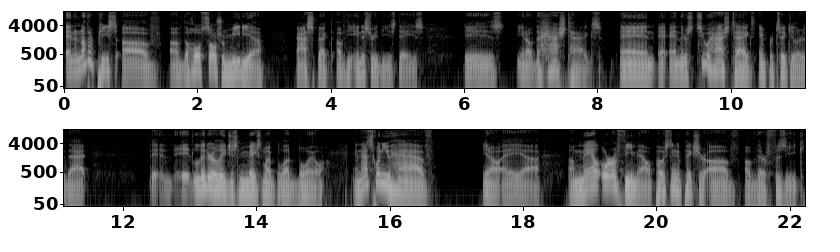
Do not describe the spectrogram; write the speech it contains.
and another piece of of the whole social media aspect of the industry these days is you know the hashtags. And and there's two hashtags in particular that it, it literally just makes my blood boil. And that's when you have you know a uh, a male or a female posting a picture of of their physique.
